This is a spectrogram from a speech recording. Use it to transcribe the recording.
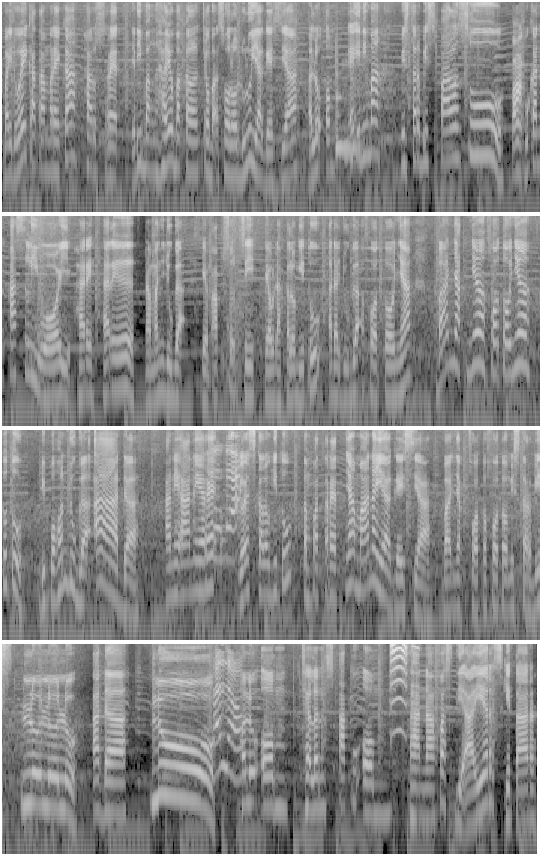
By the way kata mereka harus red. Jadi Bang Hayo bakal coba solo dulu ya guys ya. Halo Om. Eh ini mah Mr. Beast palsu. Bukan asli woi. Hare hare. Namanya juga game absurd sih. Ya udah kalau gitu ada juga fotonya. Banyaknya fotonya. Tuh tuh di pohon juga ada. Aneh-aneh rek. Yowes kalau gitu tempat rednya mana ya guys ya? Banyak foto-foto Mr. Beast. Lo lo lo. Ada Lu. Halo Om. Challenge aku Om. Tahan nafas di air sekitar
